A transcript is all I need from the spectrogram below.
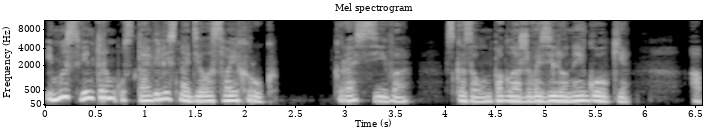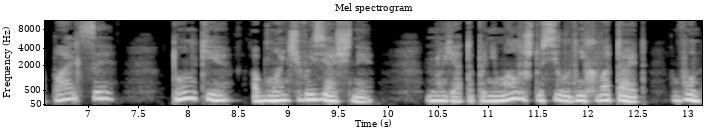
и мы с Винтером уставились на дело своих рук. «Красиво», — сказал он, поглаживая зеленые иголки. «А пальцы тонкие, обманчиво изящные. Но я-то понимала, что силы в них хватает, Вон,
